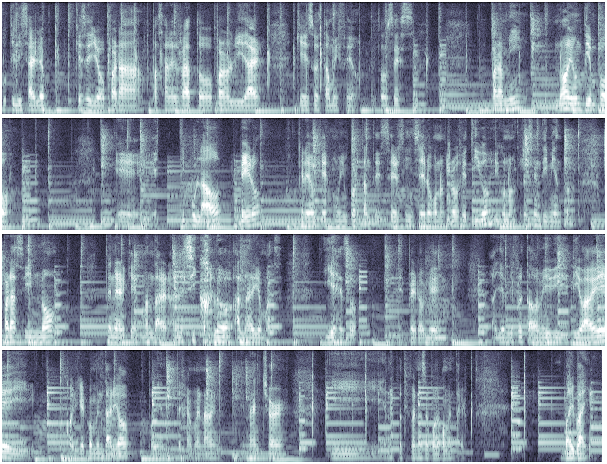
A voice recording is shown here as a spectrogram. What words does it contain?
utilizarle, qué sé yo, para pasar el rato, para olvidar que eso está muy feo. Entonces, para mí no hay un tiempo eh, estipulado, pero creo que es muy importante ser sincero con nuestros objetivos y con nuestros sentimientos para así no tener que mandar al psicólogo a nadie más. Y es eso. Espero que hayan disfrutado mi divague y cualquier comentario pueden dejarme en, en Anchor y en Spotify no se puede comentar. Bye bye.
